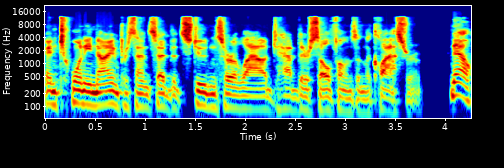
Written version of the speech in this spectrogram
And 29% said that students are allowed to have their cell phones in the classroom. Now,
